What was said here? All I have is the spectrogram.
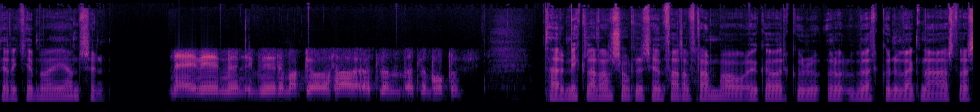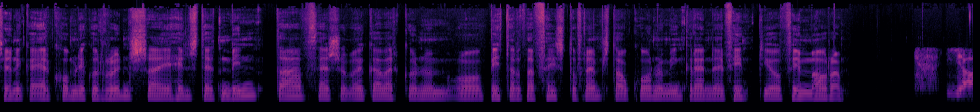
þegar kemur það í Janssen? Nei, við, mun, við erum að bjóða það öllum, öllum hópum. Það eru mikla rannsóknir sem fara fram á aukaverkunum vegna AstraZeneca. Er komin einhver raunsa í heilsteft mynd af þessum aukaverkunum og byttar þetta feist og fremst á konum yngre enn 55 ára? Já,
